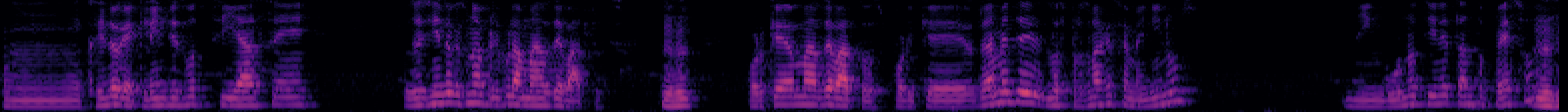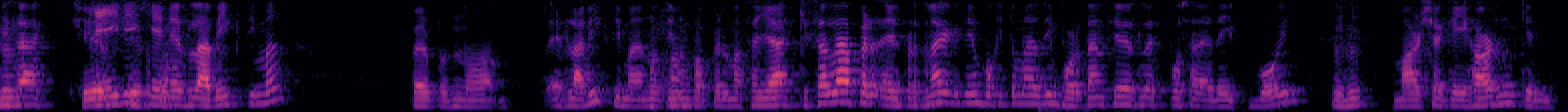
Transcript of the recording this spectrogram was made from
Mm, siento que Clint Eastwood sí hace... O sea, siento que es una película más de vatos. ¿Por qué más de vatos? Porque realmente los personajes femeninos, ninguno tiene tanto peso. Ujú. Quizá Sí, es Katie, quien es la víctima, pero pues no, es la víctima, no tiene un papel más allá. Quizá la el personaje que tiene un poquito más de importancia es la esposa de Dave Boyle. Marcia Gay Harden, quien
